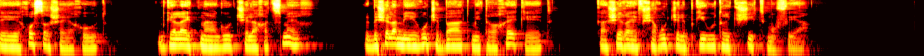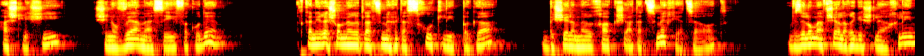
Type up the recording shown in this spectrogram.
אה, חוסר שייכות בגלל ההתנהגות שלך עצמך ובשל המהירות שבה את מתרחקת כאשר האפשרות של פגיעות רגשית מופיעה. השלישי, שנובע מהסעיף הקודם, את כנראה שומרת לעצמך את הזכות להיפגע בשל המרחק שאת עצמך יצרת, וזה לא מאפשר לרגש להחלים,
